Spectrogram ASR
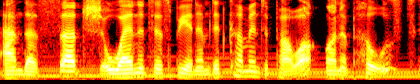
And as such, when it is PNM did come into power unopposed,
